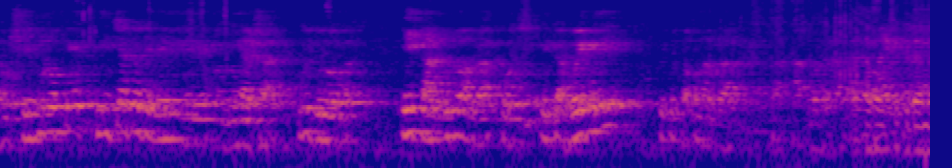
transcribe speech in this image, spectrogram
এবং সেগুলোকে তিন, চার পেজে নেমে নেমে নিয়ে আসা খুবই দুর্বল। এই কাজগুলো আমরা করছি। এটা হয়ে গেলে কিন্তু তখন আমরা বলছে পিতার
